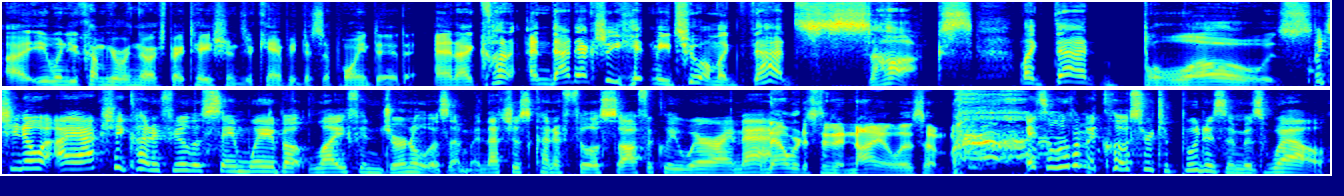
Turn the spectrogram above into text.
I, when you come here with no expectations, you can't be disappointed. And I kind of, and that actually hit me too. I'm like, that sucks. Like that blows. But you know what? I actually kind of feel the same way about life in journalism, and that's just kind of philosophically where I'm at. Now we're just in denialism. it's a little bit closer to Buddhism as well.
